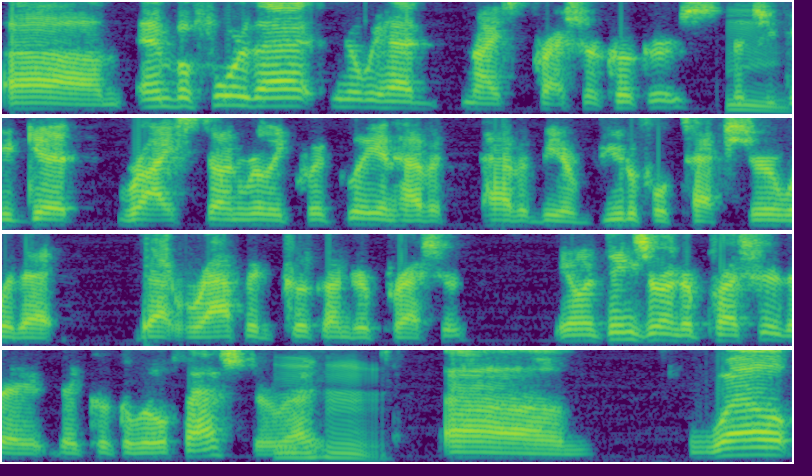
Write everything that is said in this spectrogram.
Um, and before that, you know, we had nice pressure cookers that you Mm. could get rice done really quickly and have it have it be a beautiful texture with that that rapid cook under pressure. You know, when things are under pressure, they they cook a little faster, right? Mhm. Um, well,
